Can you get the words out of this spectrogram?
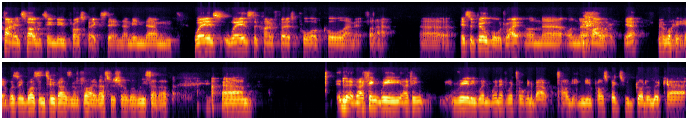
kind of targeting new prospects. Then, I mean, um, where's where's the kind of first port of call, Amit, for that? Uh, it's a billboard, right, on uh, on the highway. Yeah. It was it was in 2005, that's for sure, when we set up. Um, look, I think we, I think really, when whenever we're talking about targeting new prospects, we've got to look at,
